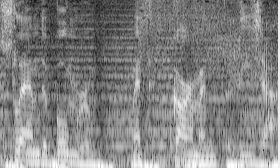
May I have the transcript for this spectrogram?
Slam the Boom Room met Carmen Lisa.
